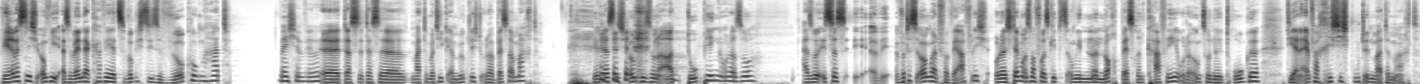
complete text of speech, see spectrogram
wäre das nicht irgendwie, also wenn der Kaffee jetzt wirklich diese Wirkung hat, Welche Wirkung? äh, dass, dass er Mathematik ermöglicht oder besser macht, wäre das nicht irgendwie so eine Art Doping oder so? Also ist das, äh, wird das irgendwann verwerflich? Oder stellen wir uns mal vor, es gibt jetzt irgendwie einen noch besseren Kaffee oder irgend so eine Droge, die einen einfach richtig gut in Mathe macht.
